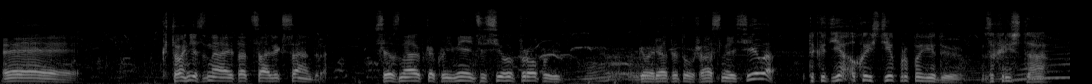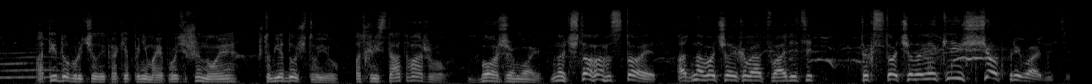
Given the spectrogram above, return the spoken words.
Э, кто не знает отца Александра? Все знают, как вы имеете силу проповеди. Говорят, это ужасная сила. Так ведь я о Христе проповедую, за Христа. А ты, добрый человек, как я понимаю, просишь иное, чтобы я дочь твою от Христа отваживал. Боже мой, ну что вам стоит? Одного человека вы отвадите, так сто человек еще приводите.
